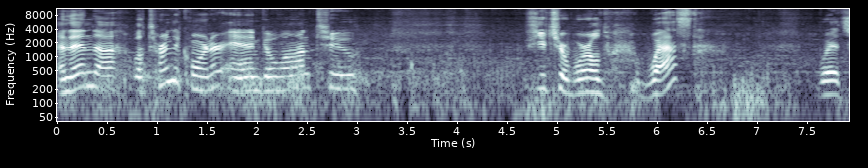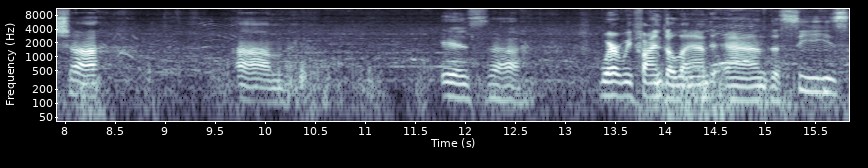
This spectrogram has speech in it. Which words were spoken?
And then uh, we'll turn the corner and go on to Future World West, which uh, um, is uh, where we find the land and the seas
